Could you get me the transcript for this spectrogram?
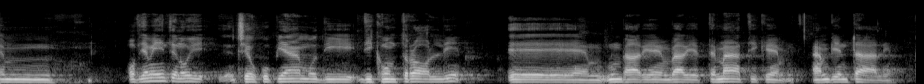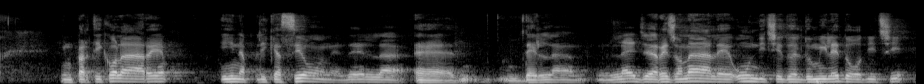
um, ovviamente noi ci occupiamo di, di controlli eh, in, varie, in varie tematiche ambientali, in particolare in applicazione della, eh, della legge regionale 11 del 2012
